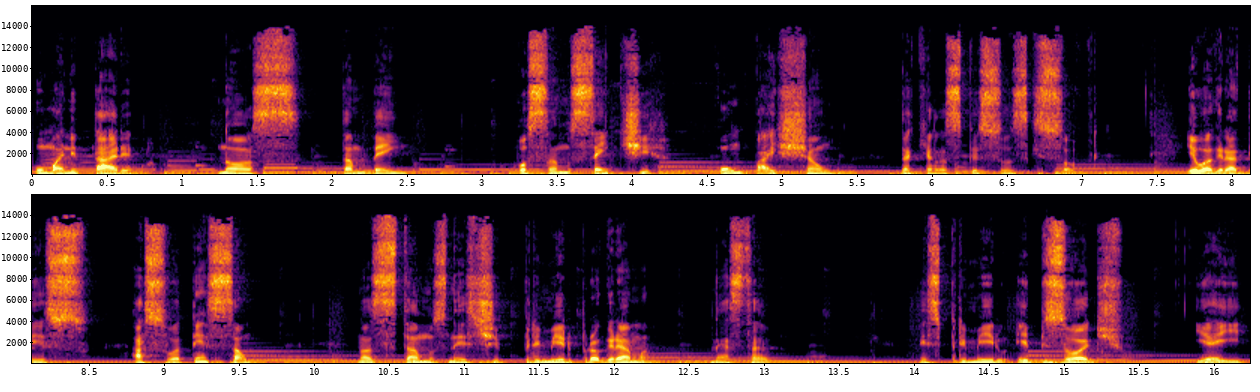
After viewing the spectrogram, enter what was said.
humanitária, nós também possamos sentir compaixão daquelas pessoas que sofrem. Eu agradeço a sua atenção. Nós estamos neste primeiro programa, nesta nesse primeiro episódio. E aí,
